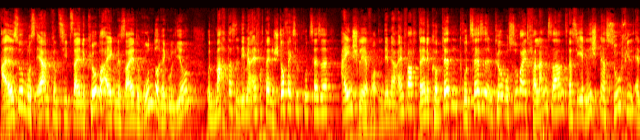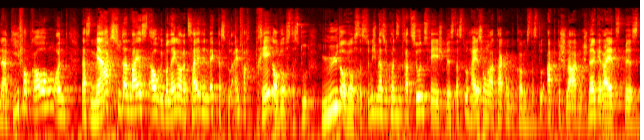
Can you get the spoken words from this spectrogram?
Also muss er im Prinzip seine körpereigene Seite runterregulieren und macht das, indem er einfach deine Stoffwechselprozesse einschläfert, indem er einfach deine kompletten Prozesse im Körper so weit verlangsamt, dass sie eben nicht mehr so viel Energie verbrauchen. Und das merkst du dann meist auch über längere Zeit hinweg, dass du einfach träger wirst, dass du müder wirst, dass du nicht mehr so konzentrationsfähig bist, dass du Heißhungerattacken bekommst, dass du abgeschlagen, schnell gereizt bist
